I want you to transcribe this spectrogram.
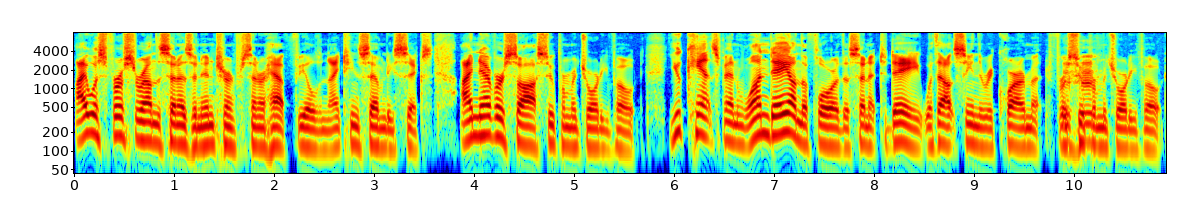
I was first around the Senate as an intern for Senator Hatfield in 1976. I never saw a supermajority vote. You can't spend one day on the floor of the Senate today without seeing the requirement for a mm-hmm. supermajority vote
